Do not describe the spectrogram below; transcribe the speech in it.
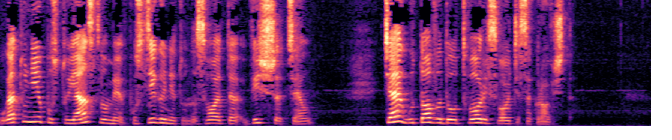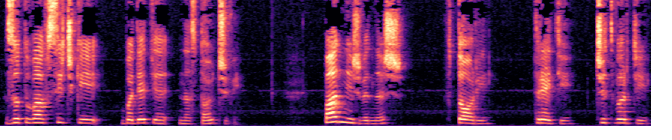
Когато ние постоянстваме в постигането на своята висша цел, тя е готова да отвори своите съкровища. Затова всички бъдете настойчиви. Паднеш веднъж, втори, трети, четвърти,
